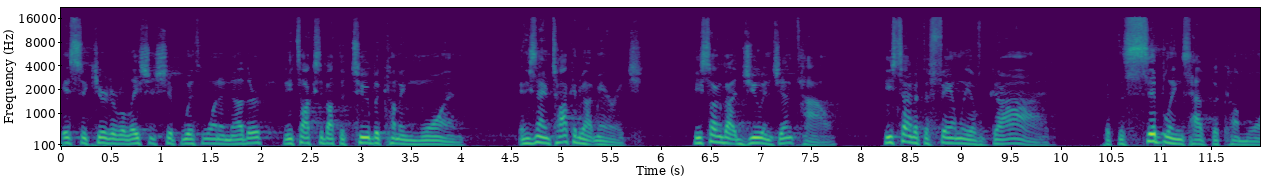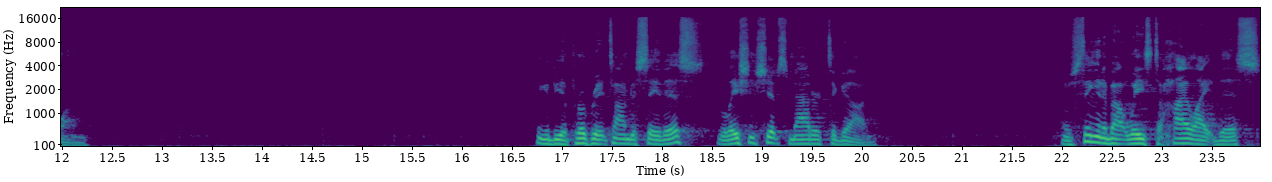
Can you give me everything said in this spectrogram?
it secured a relationship with one another. And he talks about the two becoming one. And he's not even talking about marriage, he's talking about Jew and Gentile. He's talking about the family of God, that the siblings have become one. I think it'd be appropriate time to say this relationships matter to God. I was thinking about ways to highlight this.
